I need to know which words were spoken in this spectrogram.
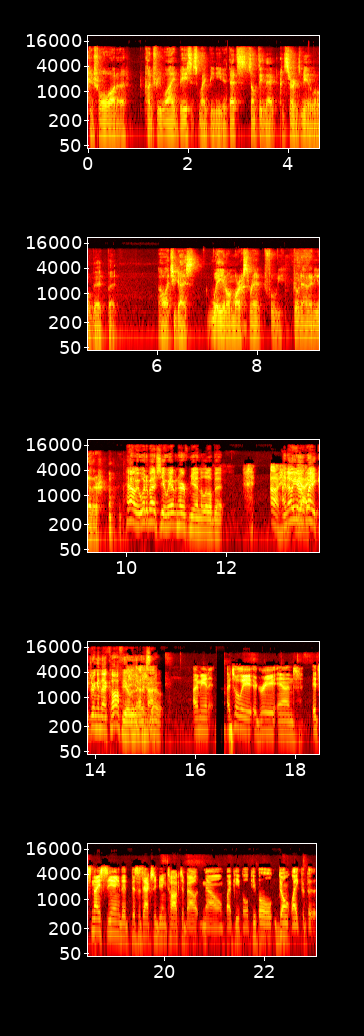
control on a countrywide basis might be needed, that's something that concerns me a little bit, but. I'll let you guys weigh in on Mark's rant before we go down any other. Howie, what about you? We haven't heard from you in a little bit. Uh, I know you're yeah, awake, I, drinking that coffee over yeah. there. So. I mean, I totally agree, and it's nice seeing that this is actually being talked about now by people. People don't like that the,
